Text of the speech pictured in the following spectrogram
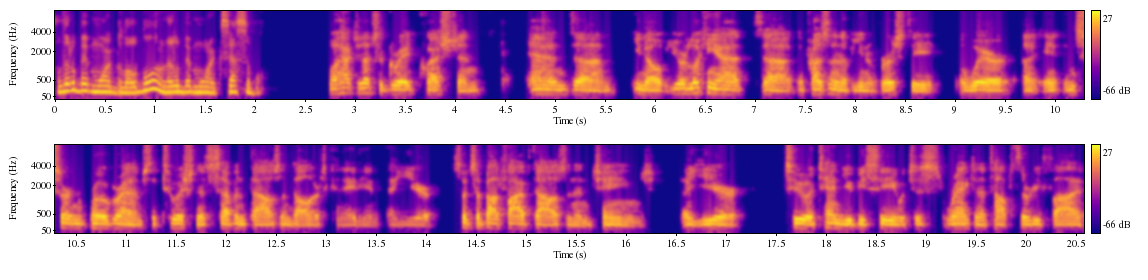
a little bit more global and a little bit more accessible? Well hector that's a great question. And um, you know you're looking at uh, the president of a university where uh, in, in, certain programs the tuition is seven thousand dollars Canadian a year, so it's about five thousand and change a year to attend UBC, which is ranked in the top thirty-five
